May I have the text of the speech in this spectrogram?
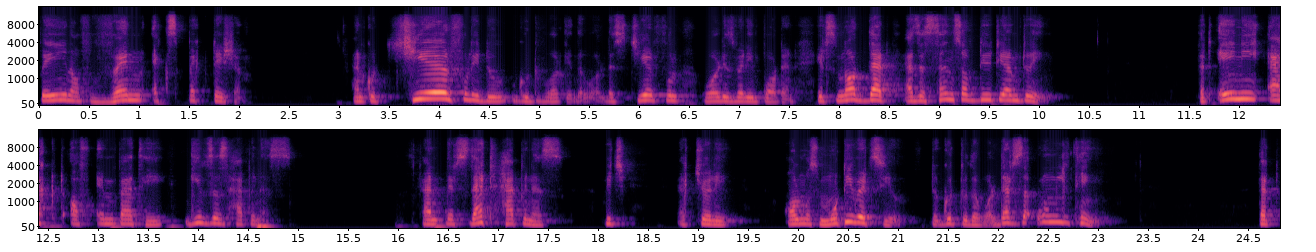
pain of when expectation and could cheerfully do good work in the world. This cheerful word is very important. It's not that as a sense of duty I'm doing, that any act of empathy gives us happiness. And it's that happiness which actually almost motivates you to good to the world. That's the only thing that,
